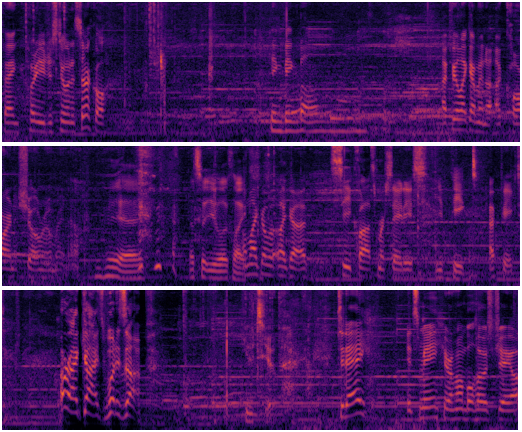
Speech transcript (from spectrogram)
thing, or are you just doing a circle? Bing, bing, bong. I feel like I'm in a, a car in a showroom right now. Yeah, that's what you look like. I'm like a, like a C-class Mercedes. you peaked. I peaked. All right, guys, what is up? YouTube. Today, it's me, your humble host, JR,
